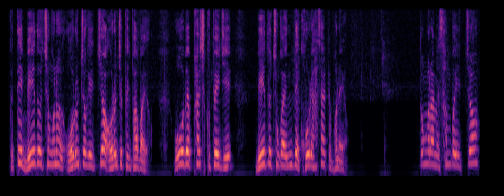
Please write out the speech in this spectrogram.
그때 매도 청구는 오른쪽에 있죠. 오른쪽 페이지 봐봐요. 589페이지 매도 청구가 있는데 고려 하살표 보내요. 동그라미 3번 있죠.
